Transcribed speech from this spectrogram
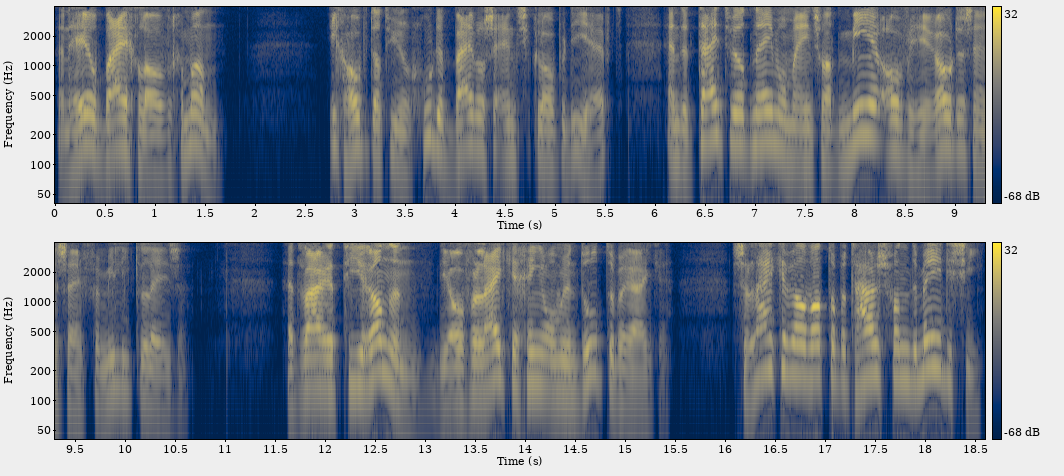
een heel bijgelovige man. Ik hoop dat u een goede Bijbelse encyclopedie hebt en de tijd wilt nemen om eens wat meer over Herodes en zijn familie te lezen. Het waren tirannen die over lijken gingen om hun doel te bereiken. Ze lijken wel wat op het huis van de Medici,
